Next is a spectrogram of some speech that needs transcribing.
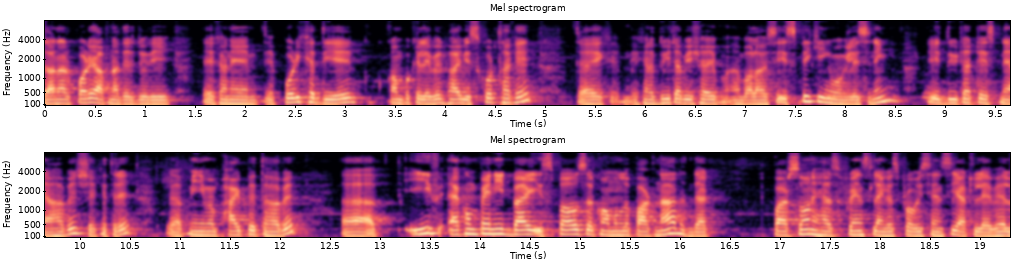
জানার পরে আপনাদের যদি এখানে পরীক্ষা দিয়ে কমপক্ষে লেভেল ফাইভ স্কোর থাকে তা এখ- এখানে দুইটা বিষয় বলা হয়েছে। স্পিকিং এবং লিসেনিং, এই দুইটা টেস্ট নেওয়া হবে। সেক্ষেত্রে মিনিমাম ফাইভ পেতে হবে। If accompanied by spouse or common law partner that person has French language proficiency at level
